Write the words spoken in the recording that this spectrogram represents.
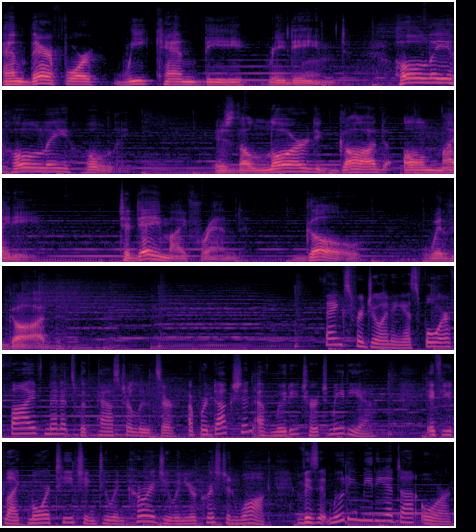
and therefore we can be redeemed. Holy, holy, holy is the Lord God Almighty. Today, my friend, go with God. Thanks for joining us for Five Minutes with Pastor Lutzer, a production of Moody Church Media. If you'd like more teaching to encourage you in your Christian walk, visit moodymedia.org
